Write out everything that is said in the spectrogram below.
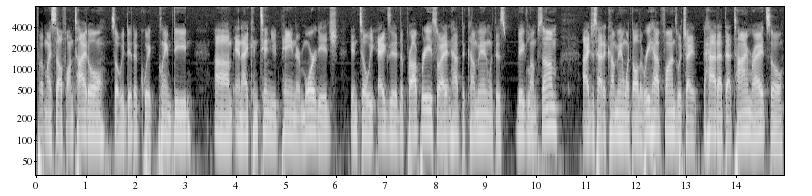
put myself on title. So we did a quitclaim deed, um, and I continued paying their mortgage until we exited the property. So I didn't have to come in with this big lump sum. I just had to come in with all the rehab funds, which I had at that time, right? So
